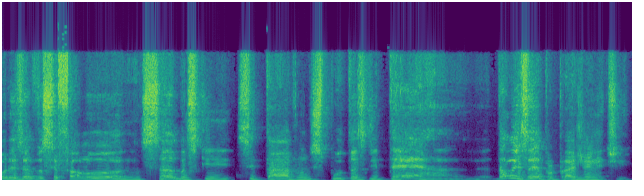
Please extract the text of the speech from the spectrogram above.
por exemplo, você falou sambas que citavam disputas de terra. Dá um exemplo para a gente.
